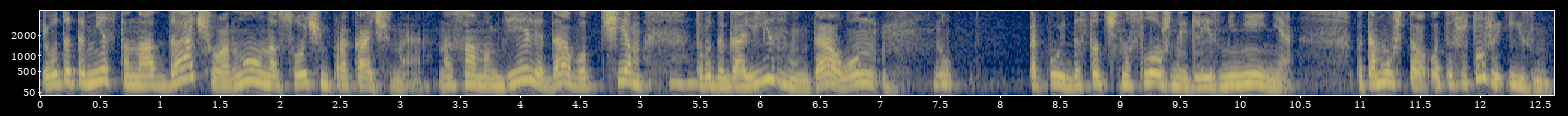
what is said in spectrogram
И вот это место на отдачу, оно у нас очень прокачанное. На самом деле, да, вот чем mm-hmm. трудоголизм, да, он, ну, такой достаточно сложный для изменения. Потому что это же тоже изм.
